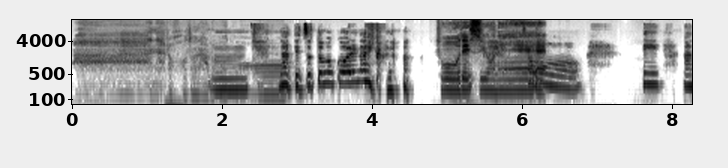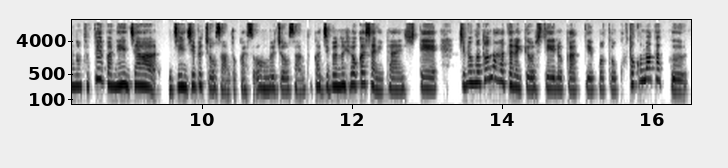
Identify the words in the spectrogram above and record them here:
ああ、なるほど、なるうんほど。だってずっと報われないから。そうですよね。そう。で、あの、例えばね、じゃあ、人事部長さんとか総務部長さんとか自分の評価者に対して、自分がどんな働きをしているかっていうことを事細かく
